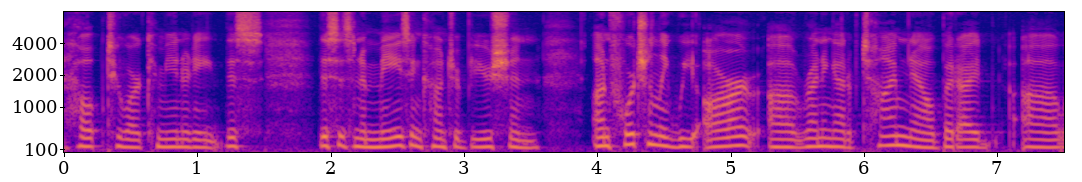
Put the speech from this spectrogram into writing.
help to our community. This this is an amazing contribution. Unfortunately we are uh, running out of time now but i uh,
